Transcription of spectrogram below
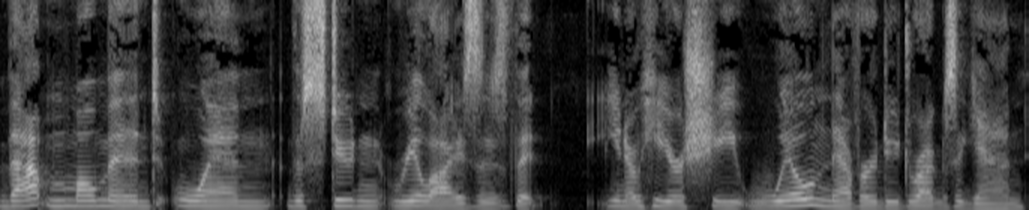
That moment when the student realizes that you know he or she will never do drugs again,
